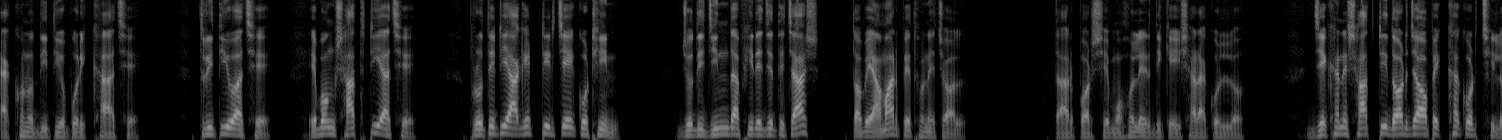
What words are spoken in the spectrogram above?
এখনও দ্বিতীয় পরীক্ষা আছে, তৃতীয় আছে এবং সাতটি আছে। প্রতিটি আগেরটির চেয়ে কঠিন। যদি জিন্দা ফিরে যেতে চাস, তবে আমার পেছনে চল। তারপর সে মহলের দিকে ইশারা করল, যেখানে সাতটি দরজা অপেক্ষা করছিল।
